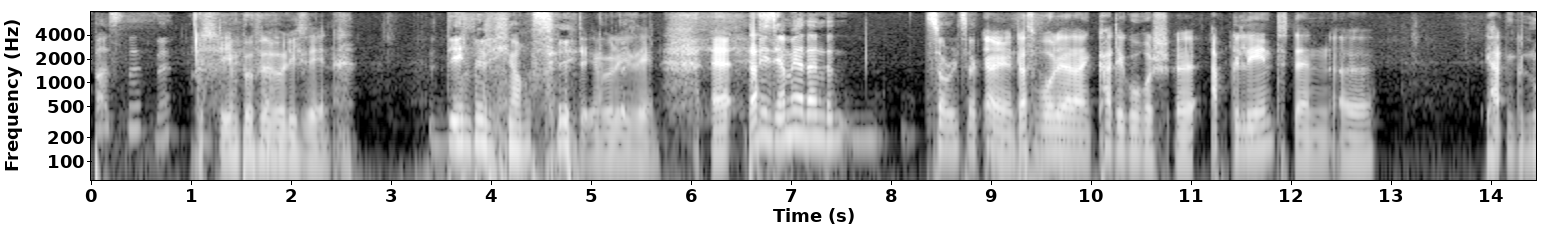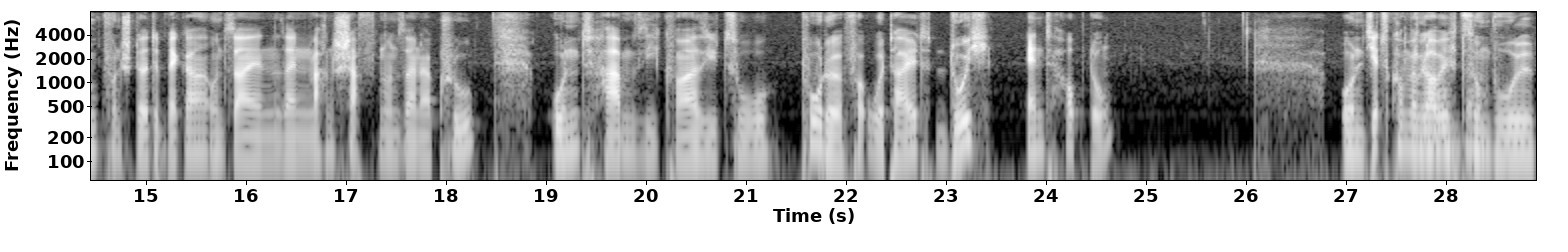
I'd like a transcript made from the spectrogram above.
passte. Ne? Den Büffel will ich sehen. Den will ich auch sehen. Den will ich sehen. Äh, das, nee, sie haben ja dann. sorry, sag ja, nee, das wurde ja dann kategorisch äh, abgelehnt, denn äh, wir hatten genug von Störtebecker und sein, seinen Machenschaften und seiner Crew und haben sie quasi zu Tode verurteilt durch Enthauptung. Und jetzt kommen wir, Genau, glaube ich, da- zum wohl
